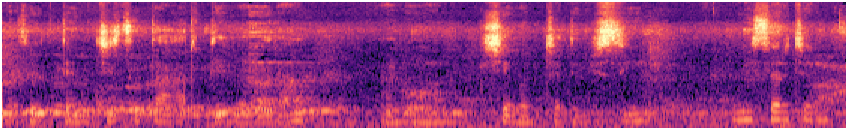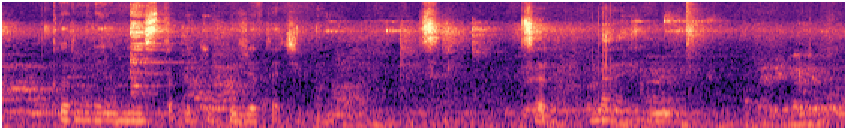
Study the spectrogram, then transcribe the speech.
म्हणजे त्यांचीच आता आरती वगैरे. आणि शेवटच्या दिवशी विसर्जन करूया. मस्तपैकी पूजा त्याची पण. चल चला बाय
